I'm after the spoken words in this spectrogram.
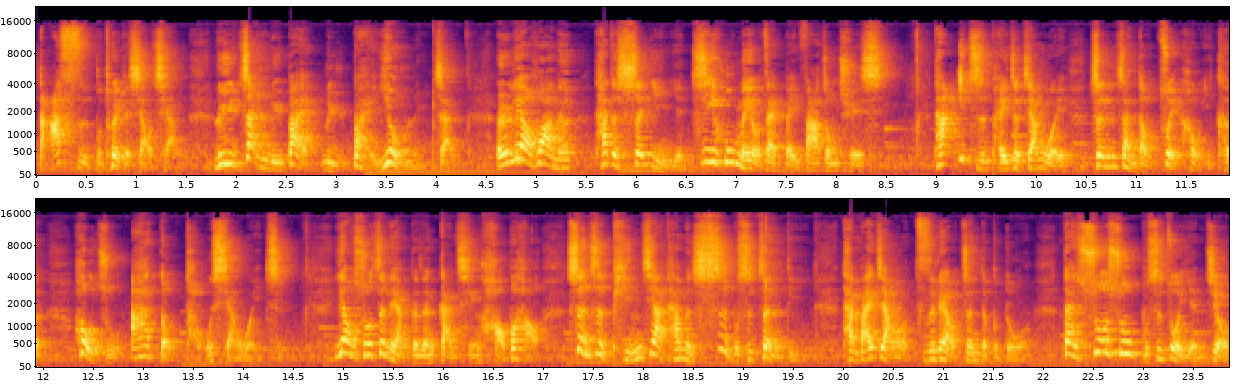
打死不退的小强，屡战屡败，屡败又屡战。而廖化呢，他的身影也几乎没有在北伐中缺席，他一直陪着姜维征战到最后一刻，后主阿斗投降为止。要说这两个人感情好不好，甚至评价他们是不是政敌，坦白讲哦，资料真的不多。但说书不是做研究，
